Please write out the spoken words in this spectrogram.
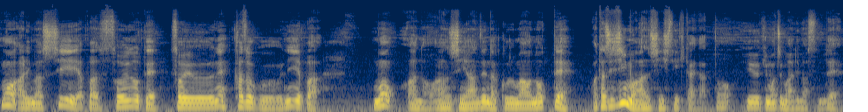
もありますし、やっぱそういうのって、そういうね、家族にやっぱ、も、あの、安心安全な車を乗って、私自身も安心していきたいなという気持ちもありますんで、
